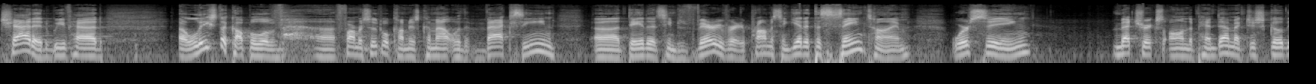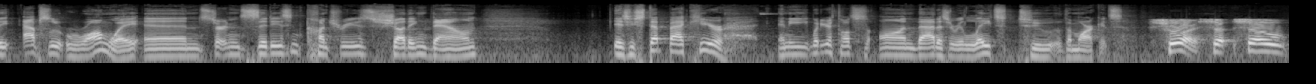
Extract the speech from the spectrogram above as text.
chatted, we've had at least a couple of uh, pharmaceutical companies come out with vaccine uh, data that seems very, very promising. Yet at the same time, we're seeing metrics on the pandemic just go the absolute wrong way, and certain cities and countries shutting down. As you step back here, any what are your thoughts on that as it relates to the markets? Sure. So, so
